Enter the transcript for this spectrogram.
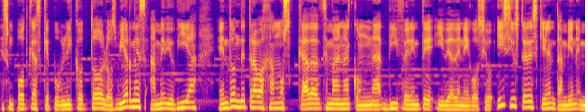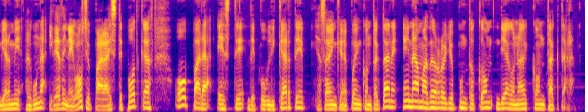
Es un podcast que publico todos los viernes a mediodía en donde trabajamos cada semana con una diferente idea de negocio. Y si ustedes quieren también enviarme alguna idea de negocio para este podcast o para este de publicarte, ya saben que me pueden contactar en amadorrollo.com diagonal contactar.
